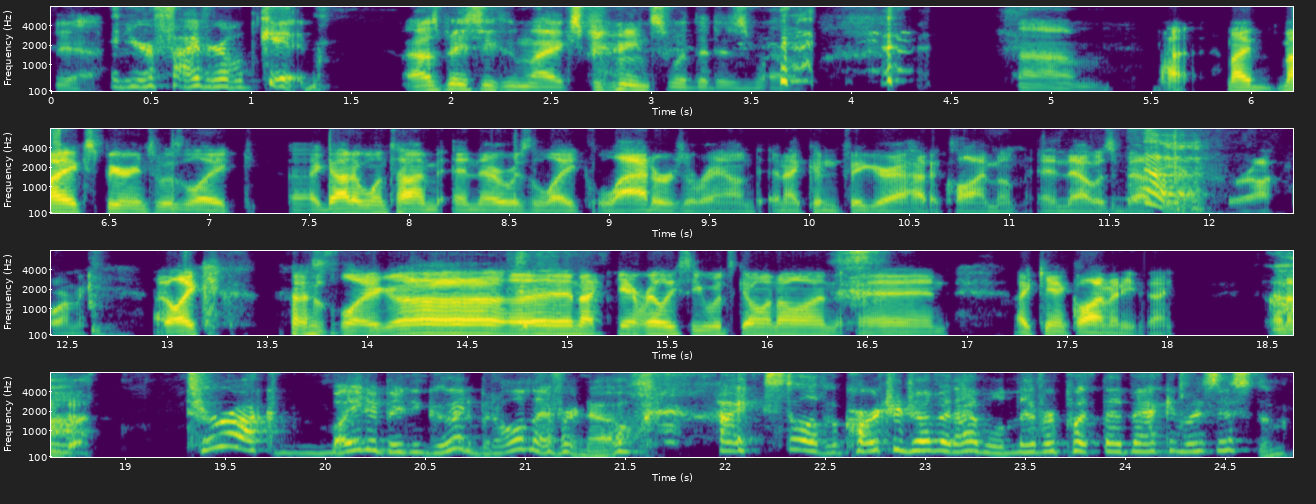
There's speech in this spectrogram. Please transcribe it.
Yeah, and you're a five year old kid. that was basically my experience with it as well. um, my, my my experience was like I got it one time and there was like ladders around and I couldn't figure out how to climb them and that was about the end of Turok for me. I like I was like uh and I can't really see what's going on and I can't climb anything. And I'm dead. Ah, Turok might have been good, but I'll never know. I still have a cartridge of it. I will never put that back in my system.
